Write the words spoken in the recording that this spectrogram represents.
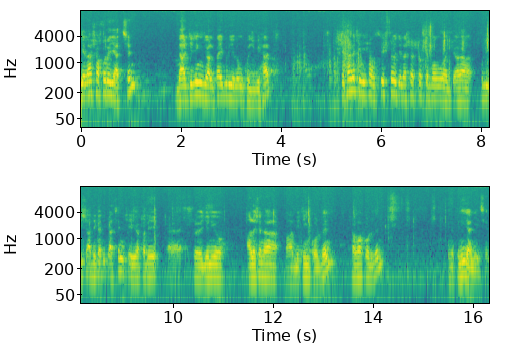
জেলা সফরে যাচ্ছেন, দার্জিলিং, জলপাইগুড়ি এবং কুচবিহার। সেখানে তিনি সংশ্লিষ্ট জেলাশাসক এবং যারা পুলিশ আধিকারিক আছেন, সেই ব্যাপারে প্রয়োজনীয় আলোচনা বা মিটিং করবেন, সভা করবেন। তিনি জানিয়েছেন।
